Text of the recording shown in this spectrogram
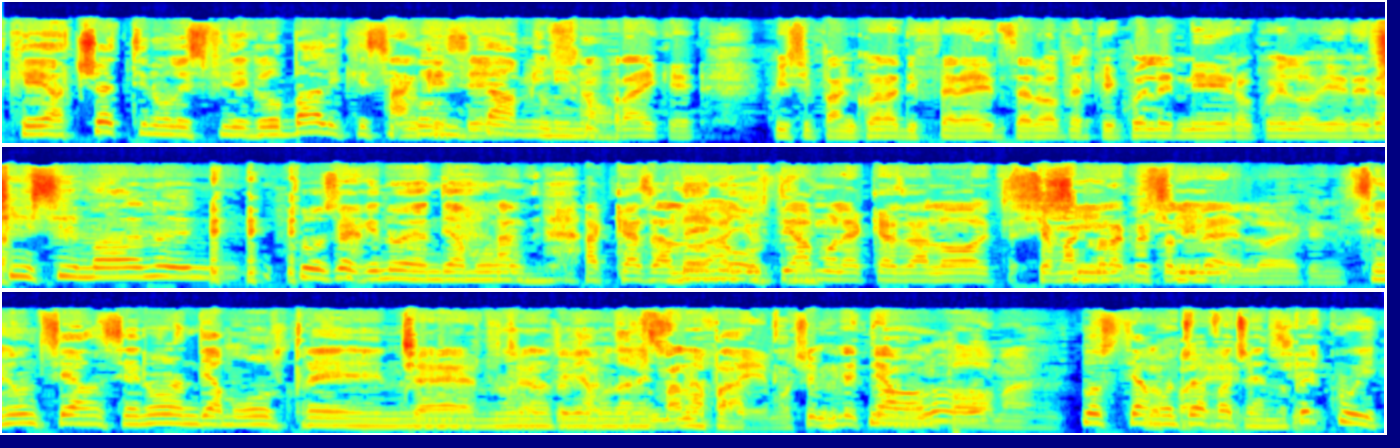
Che accettino le sfide globali, che si Anche se tu contaminino. saprai che qui si fa ancora differenza, no? Perché quello è nero, quello viene da... Sì, sì, ma noi- tu lo sai che noi andiamo a, casa loro, oltre. aiutiamoli a casa loro, cioè, siamo Sì, ancora a questo sì. livello. Eh. Se non, siamo- se non andiamo oltre, Certo, non certo, arriviamo da certo, nessuna ma lo parte. faremo, ci mettiamo No, un lo- po', lo- ma lo stiamo lo già faremo, facendo. sì. Per cui,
